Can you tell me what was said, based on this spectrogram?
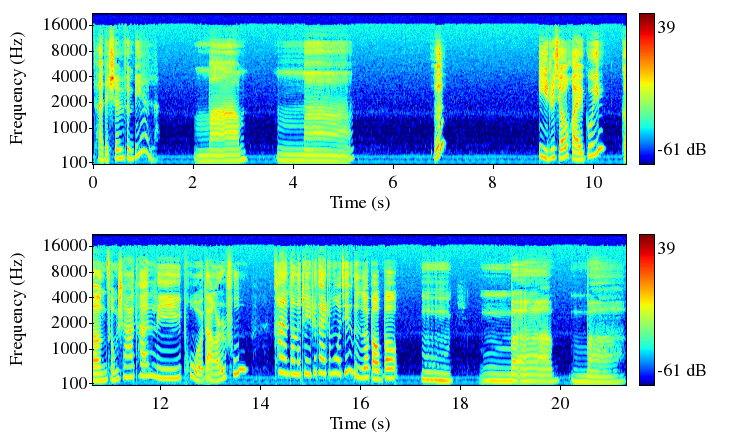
他的身份变了，妈妈，呃，一只小海龟。刚从沙滩里破蛋而出，看到了这只戴着墨镜的鹅宝宝。嗯，妈妈，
